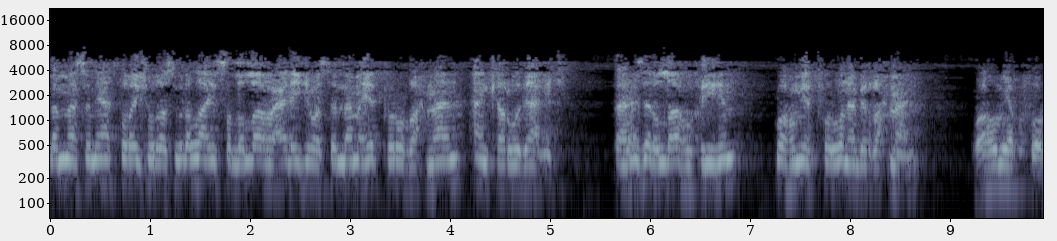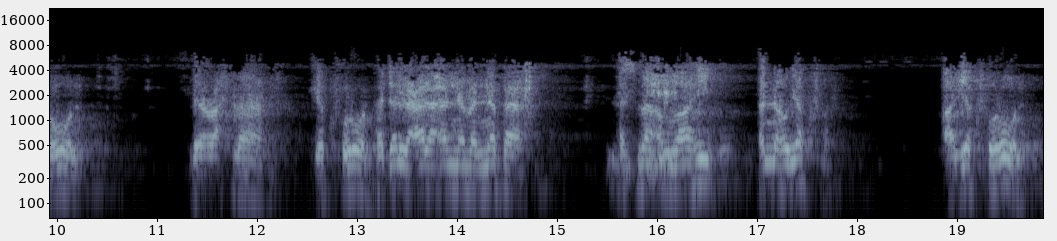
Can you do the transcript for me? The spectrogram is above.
لما سمعت قريش رسول الله صلى الله عليه وسلم يذكر الرحمن أنكروا ذلك فأنزل الله فيهم وهم يكفرون بالرحمن. وهم يكفرون. بالرحمن يكفرون. فدل على أن من نفى أسماء الله أنه يكفر. قال يكفرون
